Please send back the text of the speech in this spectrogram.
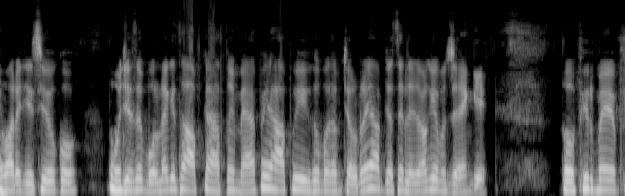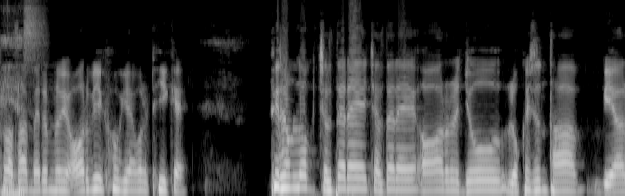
हमारे जेसीओ को। तो मुझे बोल रहा है कि साहब आपके हाथ में मैप है आप ही तो हम चल रहे हैं आप जैसे ले जाओगे हम जाएँगे। तो फिर मैं थोड़ा सा मेरे में और वीक हो गया बोल ठीक है। फिर हम लोग चलते रहे चलते रहे और जो लोकेशन था B R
